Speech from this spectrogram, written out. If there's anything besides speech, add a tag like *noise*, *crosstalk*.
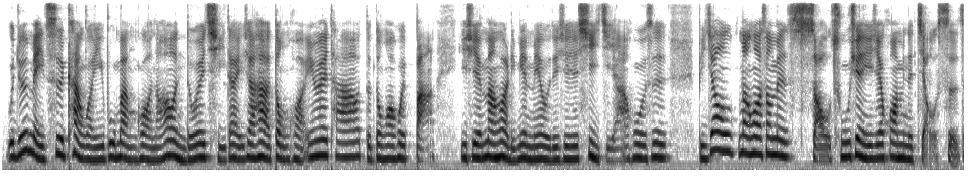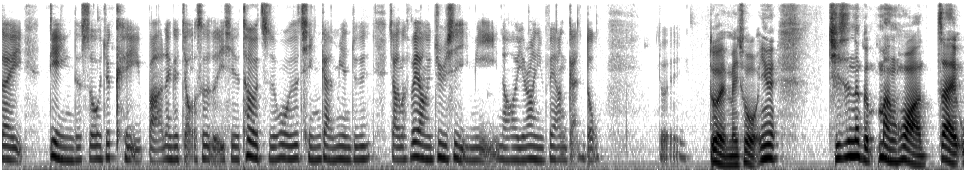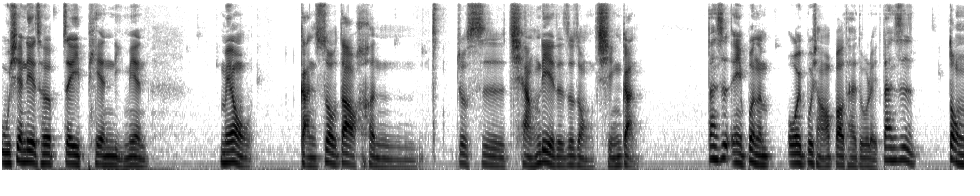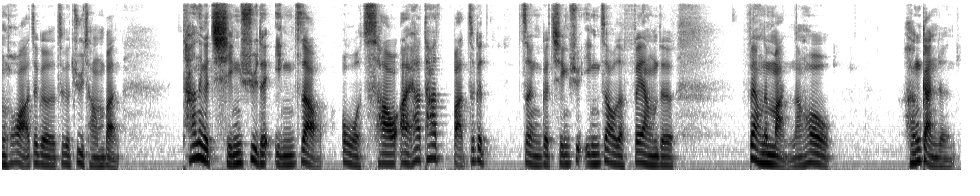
我觉得每次看完一部漫画，然后你都会期待一下它的动画，因为它的动画会把一些漫画里面没有的一些细节啊，或者是比较漫画上面少出现一些画面的角色，在电影的时候就可以把那个角色的一些特质或者是情感面，就是讲的非常巨细靡，然后也让你非常感动。对对，没错，因为其实那个漫画在《无限列车》这一篇里面没有感受到很就是强烈的这种情感，但是也不能，我也不想要爆太多泪。但是动画这个这个剧场版，他那个情绪的营造，哦，我超爱他，他把这个整个情绪营造的非常的非常的满，然后很感人，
